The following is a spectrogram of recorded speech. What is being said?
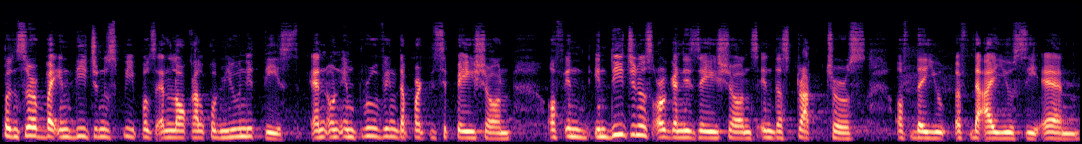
conserved by indigenous peoples and local communities and on improving the participation of in indigenous organizations in the structures of the, U of the IUCN.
